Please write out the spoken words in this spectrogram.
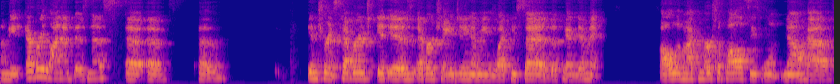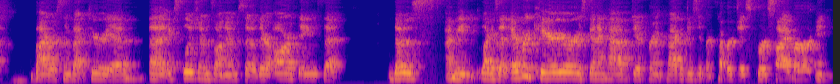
I mean, every line of business uh, of, of insurance coverage, it is ever changing. I mean, like you said, the pandemic, all of my commercial policies will now have virus and bacteria uh, exclusions on them. So there are things that those, I mean, like I said, every carrier is going to have different packages, different coverages for cyber and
